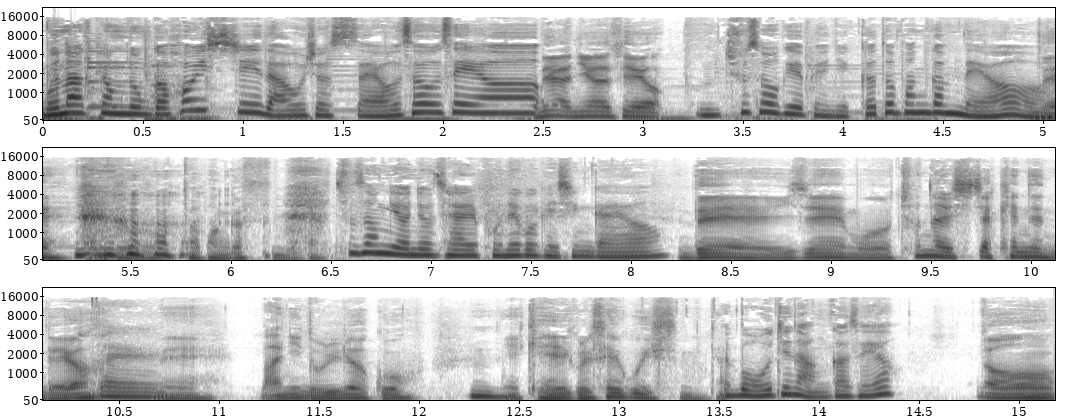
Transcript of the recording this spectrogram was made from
문학평론가 허희 씨 나오셨어요. 어서 오세요. 네, 안녕하세요. 음, 추석에 뵈니까 또 반갑네요. 네, 더 반갑습니다. 추석 연휴 잘 보내고 계신가요? 네, 이제 뭐 첫날 시작했는데요. 네. 네 많이 놀려고 음. 예, 계획을 세우고 있습니다. 뭐 어디는 안 가세요? 어,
